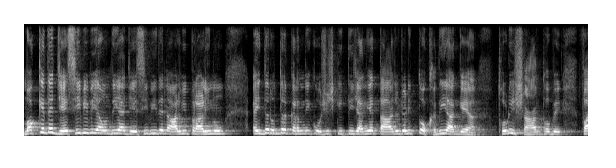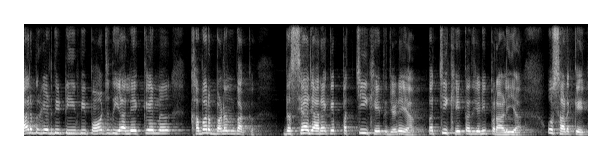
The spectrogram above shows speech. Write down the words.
ਮੌਕੇ ਤੇ ਜੀਸੀਬੀ ਵੀ ਆਉਂਦੀ ਹੈ ਜੀਸੀਬੀ ਦੇ ਨਾਲ ਵੀ ਪਰਾਲੀ ਨੂੰ ਇੱਧਰ ਉੱਧਰ ਕਰਨ ਦੀ ਕੋਸ਼ਿਸ਼ ਕੀਤੀ ਜਾਂਦੀ ਹੈ ਤਾਂ ਜੋ ਜਿਹੜੀ ਧੁੱਖ ਦੀ ਅੱਗ ਆ ਥੋੜੀ ਸ਼ਾਂਤ ਹੋਵੇ। ਫਾਇਰ ਬ੍ਰਿਗੇਡ ਦੀ ਟੀਮ ਵੀ ਪਹੁੰਚਦੀ ਆ, ਲੇਕਿਨ ਖਬਰ ਬਣਨ ਤੱਕ ਦੱਸਿਆ ਜਾ ਰਿਹਾ ਕਿ 25 ਖੇਤ ਜਿਹੜੇ ਆ 25 ਖੇਤਾਂ ਦੀ ਜਿਹੜੀ ਪਰਾਲੀ ਆ, ਉਹ ਸੜ ਕੇ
